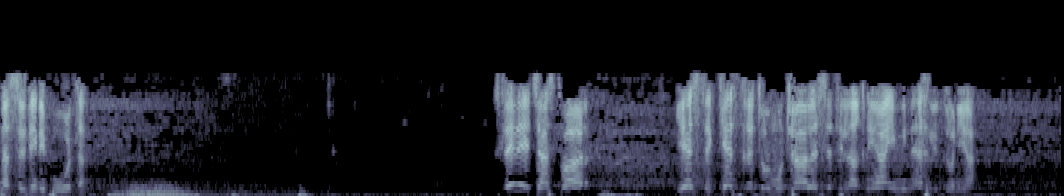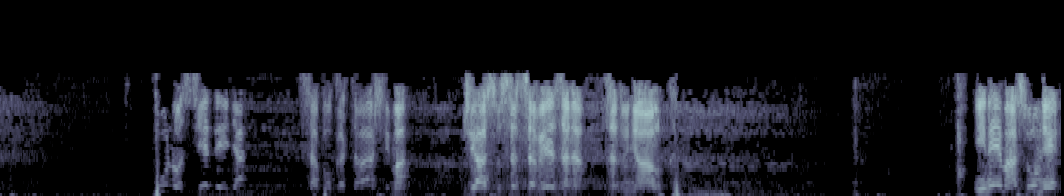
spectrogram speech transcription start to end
na sredini puta. Sljedeća stvar jeste kesretul muđaleseti lagnija i min ehli dunja. Puno sjedenja sa bogatašima čija su srca vezana za dunjaluk. I nema sumnje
